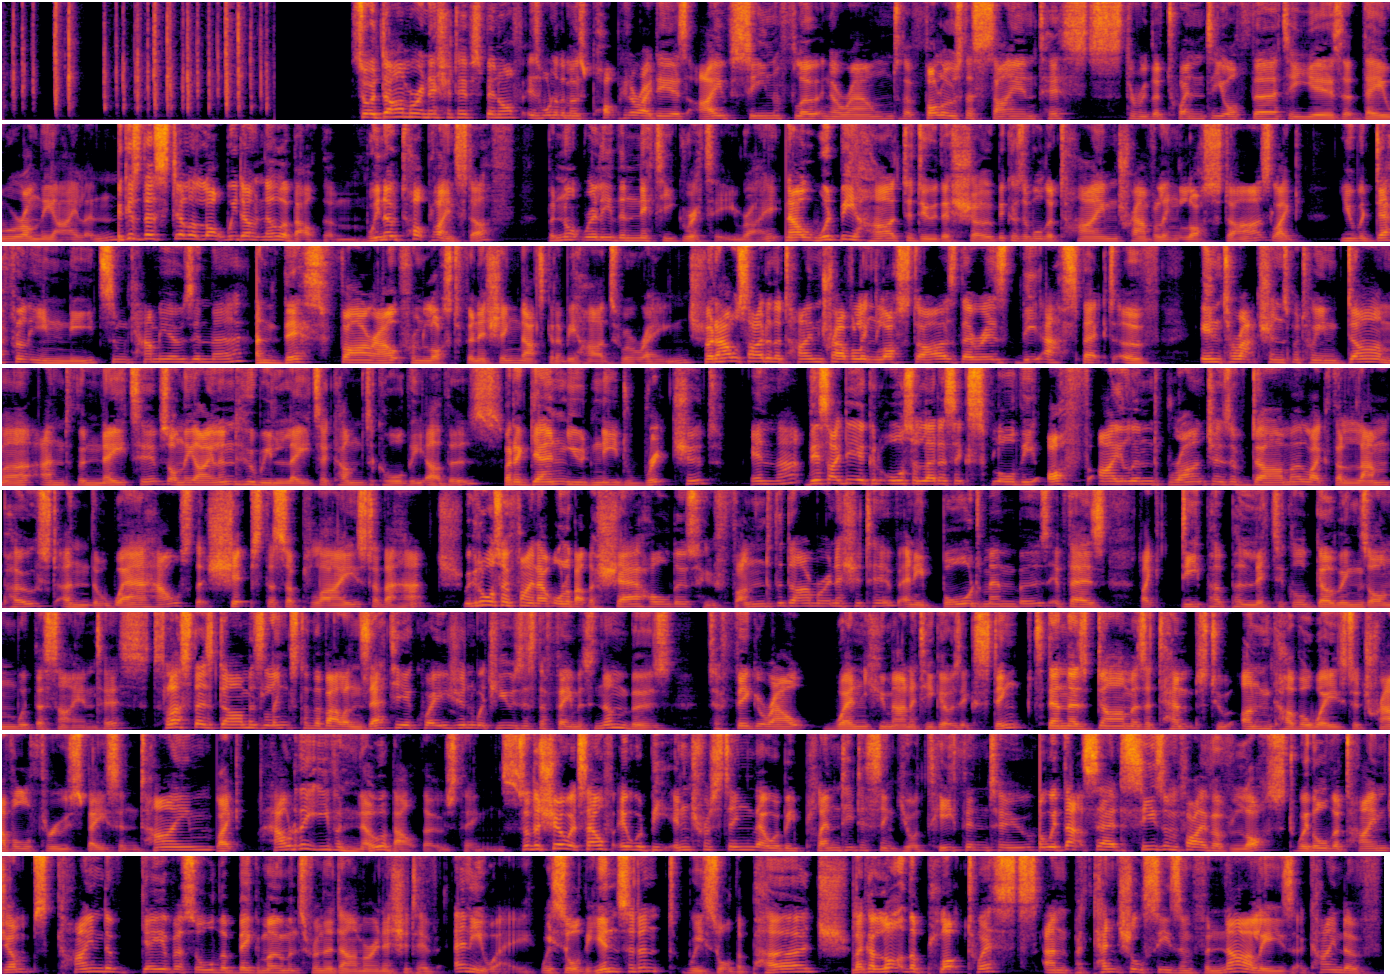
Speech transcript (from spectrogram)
So a Dharma Initiative spin-off is one of the most popular ideas I've seen floating around that follows the scientists through the 20 or 30 years that they were on the island. Because there's still a lot we don't know about them. We know top-line stuff, but not really the nitty gritty, right? Now, it would be hard to do this show because of all the time traveling lost stars. Like, you would definitely need some cameos in there. And this far out from Lost finishing, that's going to be hard to arrange. But outside of the time traveling Lost Stars, there is the aspect of interactions between Dharma and the natives on the island, who we later come to call the others. But again, you'd need Richard in that. This idea could also let us explore the off-island branches of Dharma, like the lamppost and the warehouse that ships the supplies to the hatch. We could also find out all about the shareholders who fund the Dharma Initiative, any board members, if there's like deeper political goings on with the scientists. Plus there's Dharma's links to the Valenzetti equation, which uses the famous numbers to figure out when humanity goes extinct. Then there's Dharma's attempts to uncover ways to travel through space and time. Like, how do they even know about those things? So the show itself, it would be interesting. There would be plenty to sink your teeth into. But with that said, season five of Lost, with all the time jumps, kind of gave us all the big moments from the Dharma Initiative anyway. We saw the incident, we saw the purge. Like a lot of the plot twists and potential season finales are kind of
